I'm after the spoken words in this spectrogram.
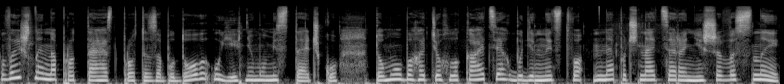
вийшли на протест проти забудови у їхньому містечку. Тому у багатьох локаціях будівництво не почнеться раніше весни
